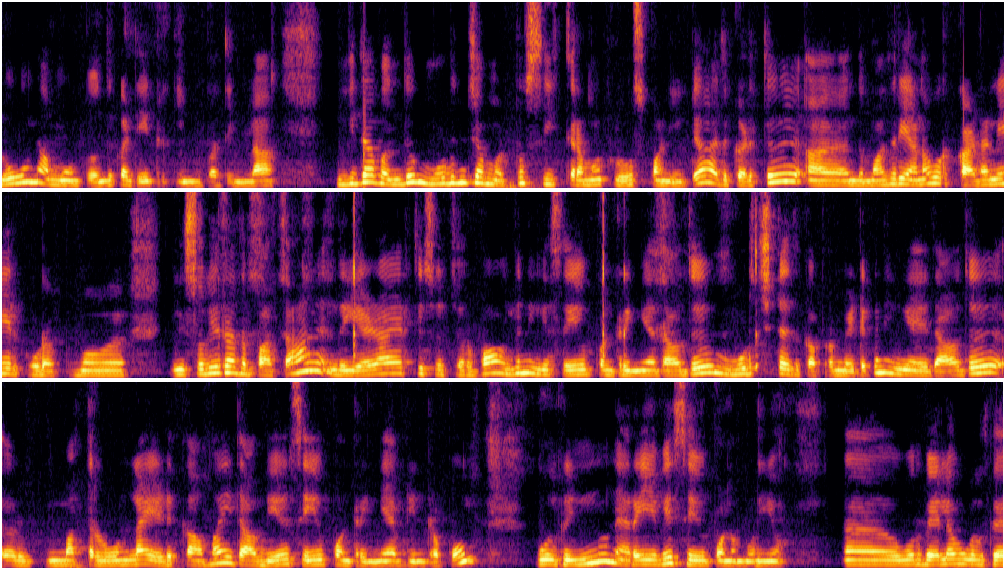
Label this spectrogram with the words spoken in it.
லோன் அமௌண்ட் வந்து கட்டிகிட்டு இருக்கீங்க பார்த்தீங்களா இதை வந்து முடிஞ்ச மட்டும் சீக்கிரமாக க்ளோஸ் பண்ணிவிட்டு அதுக்கடுத்து இந்த மாதிரியான ஒரு கடனே இருக்கூட நீங்கள் சொல்லிடுறத பார்த்தா இந்த ஏழாயிரத்தி சொச்ச ரூபாய் வந்து நீங்கள் சேவ் பண்ணுறீங்க அதாவது முடிச்சிட்டதுக்கு அப்புறமேட்டுக்கு நீங்கள் ஏதாவது மற்ற லோன்லாம் எடுக்காமல் இதை அப்படியே சேவ் பண்ணுறீங்க அப்படின்றப்போ உங்களுக்கு இன்னும் நிறையவே சேவ் பண்ண முடியும். ஒருவேளை உங்களுக்கு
